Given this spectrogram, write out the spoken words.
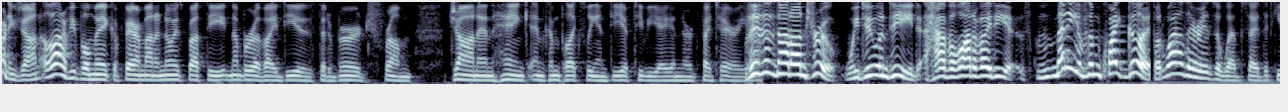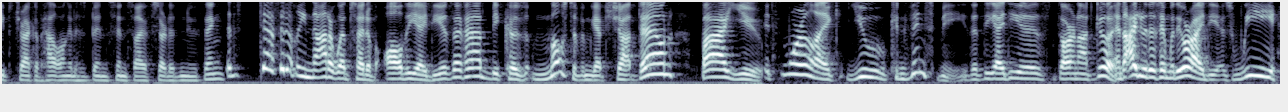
morning, John. A lot of people make a fair amount of noise about the number of ideas that emerge from John and Hank and Complexly and DFTBA and Nerdfighteria. This is not untrue. We do indeed have a lot of ideas, many of them quite good. But while there is a website that keeps track of how long it has been since I've started a new thing, it's definitely not a website of all the ideas I've had because most of them get shot down by you. It's more like you convince me that the ideas are not good. And I do the same with your ideas. We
